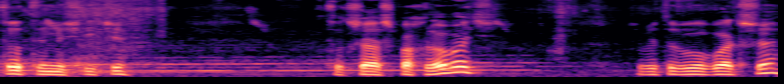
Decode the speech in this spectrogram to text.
Co ty myślicie? To trzeba szpachlować, żeby to było gładsze?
